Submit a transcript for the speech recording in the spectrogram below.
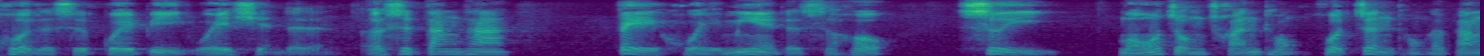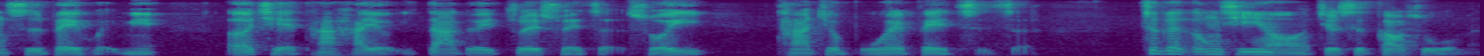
或者是规避危险的人，而是当他被毁灭的时候，是以某种传统或正统的方式被毁灭，而且他还有一大堆追随者，所以他就不会被指责。这个东西哦，就是告诉我们。”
